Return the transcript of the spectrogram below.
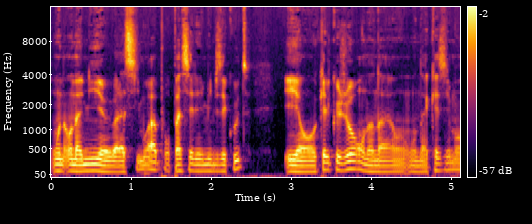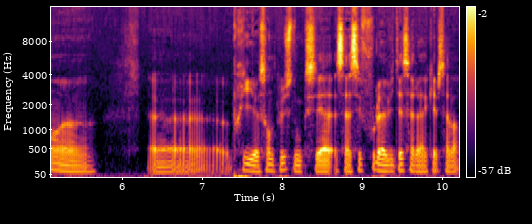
on, on a mis voilà, 6 mois pour passer les 1000 écoutes, et en quelques jours on, en a, on a quasiment pris 100 de plus, donc c'est assez fou la vitesse à laquelle ça va.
